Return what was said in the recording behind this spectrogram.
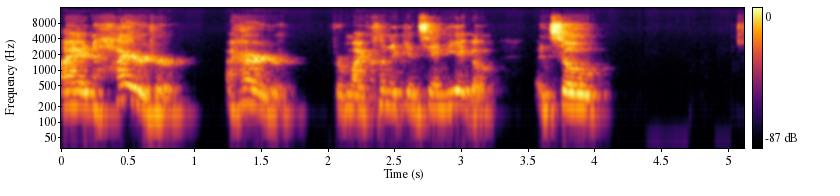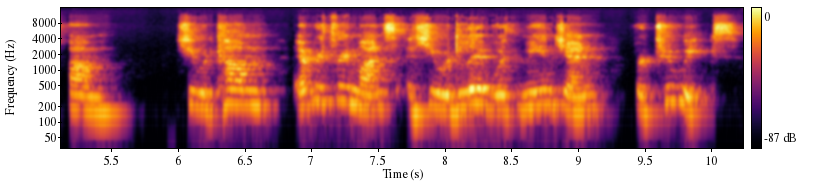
I had hired her. I hired her for my clinic in San Diego. And so um, she would come every three months, and she would live with me and Jen for two weeks.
